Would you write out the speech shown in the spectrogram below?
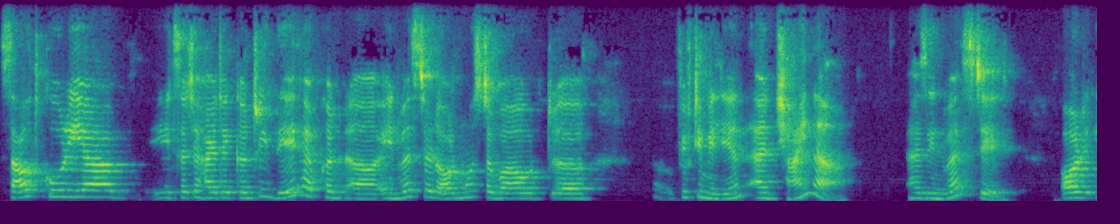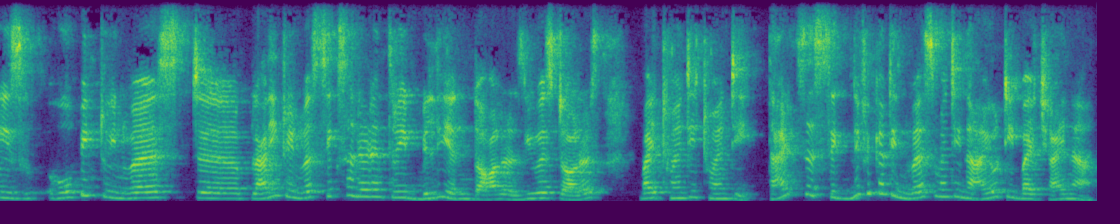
South Korea, it's such a high tech country, they have uh, invested almost about uh, 50 million, and China has invested or is hoping to invest, uh, planning to invest 603 billion dollars US dollars by 2020. That is a significant investment in IoT by China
